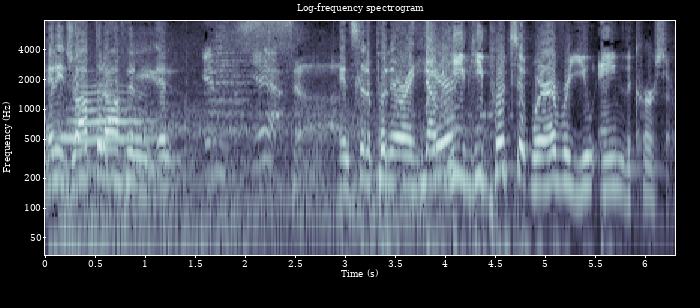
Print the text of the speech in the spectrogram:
And he dropped it off in, in In, yeah. instead of putting it right No, here. he he puts it wherever you aim the cursor.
